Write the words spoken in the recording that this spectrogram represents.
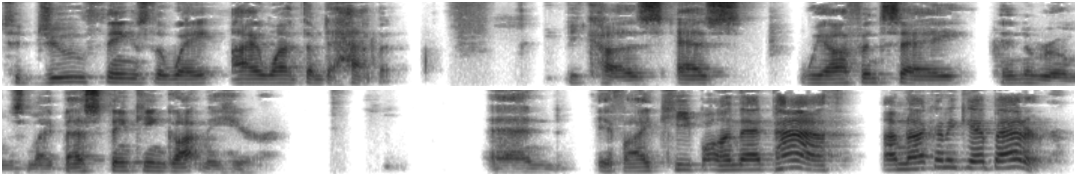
to do things the way I want them to happen. Because as we often say in the rooms, my best thinking got me here. And if I keep on that path, I'm not going to get better.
